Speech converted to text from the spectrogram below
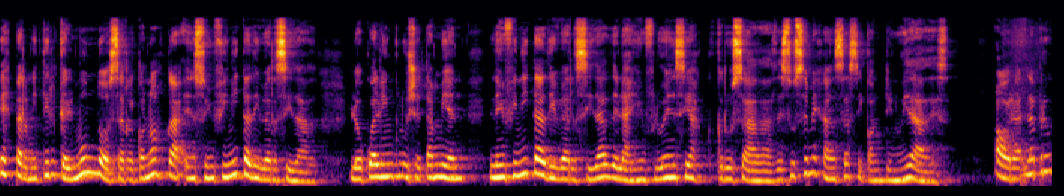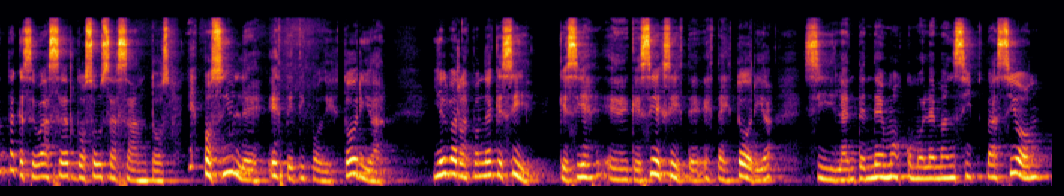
es permitir que el mundo se reconozca en su infinita diversidad, lo cual incluye también la infinita diversidad de las influencias cruzadas, de sus semejanzas y continuidades. Ahora, la pregunta que se va a hacer Dos Sousa Santos, ¿es posible este tipo de historia? Y él va a responder que sí, que sí, eh, que sí existe esta historia si la entendemos como la emancipación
